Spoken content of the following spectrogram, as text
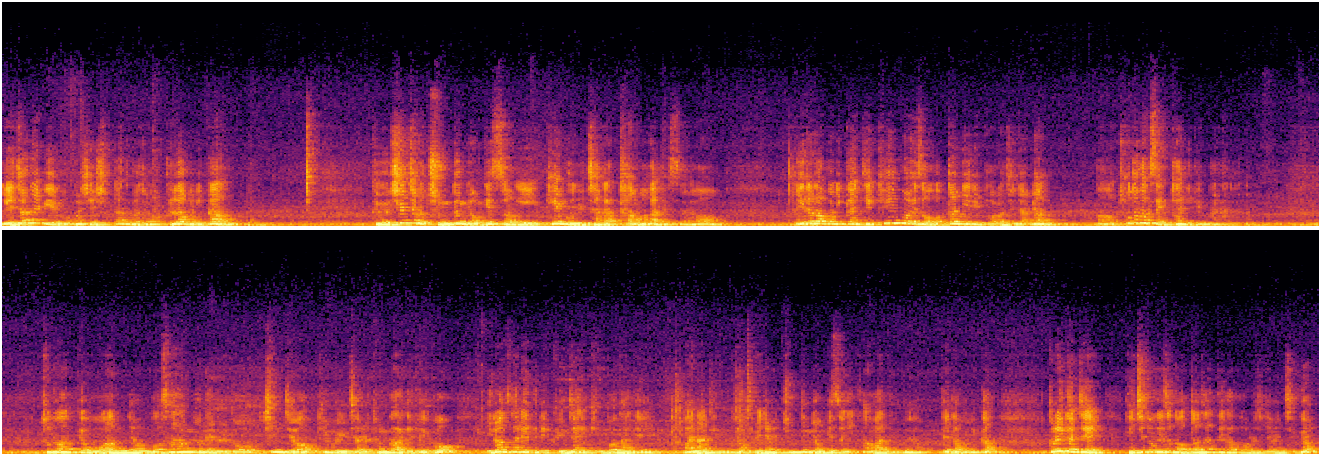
예전에 비해 뭐 훨씬 쉽다는 거죠. 그러다 보니까 그 실제로 중등 연계성이 KMO 1차가 강화가 됐어요. 이러다 보니까 이제 KMO에서 어떤 일이 벌어지냐면 어, 초등학생 판이 된 거야. 초등학교 5학년, 뭐 4학년 애들도 심지어 키모 1차를 통과하게 되고 이런 사례들이 굉장히 빈번하게 많아진 거죠. 왜냐하면 중등 연계성이 강화되다 보니까. 그러니까 이제 대치동에서는 어떤 사태가 벌어지냐면 지금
